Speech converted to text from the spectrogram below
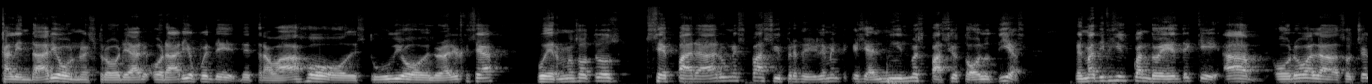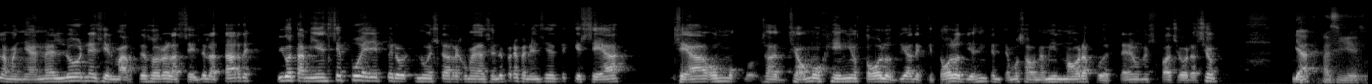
calendario o nuestro horario, horario pues de, de trabajo o de estudio o del horario que sea, poder nosotros separar un espacio y preferiblemente que sea el mismo espacio todos los días. Es más difícil cuando es de que, ah, oro a las 8 de la mañana el lunes y el martes oro a las 6 de la tarde. Digo, también se puede, pero nuestra recomendación de preferencia es de que sea, sea, sea, homogéneo todos los días, de que todos los días intentemos a una misma hora poder tener un espacio de oración. ¿Ya? Así es.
